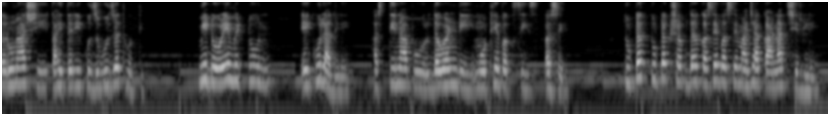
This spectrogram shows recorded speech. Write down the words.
तरुणाशी काहीतरी कुजबुजत होती. मी डोळे मिटून ऐकू लागले हस्तिनापूर दवंडी मोठे बक्षीस असे. तुटक तुटक शब्द कसे बसे माझ्या कानात शिरले.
